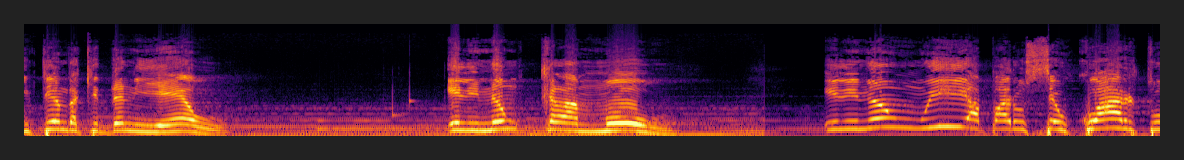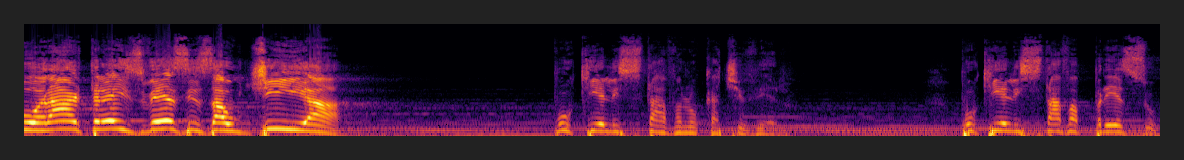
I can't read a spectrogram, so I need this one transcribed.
Entenda que Daniel, ele não clamou. Ele não ia para o seu quarto orar três vezes ao dia, porque ele estava no cativeiro, porque ele estava preso,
